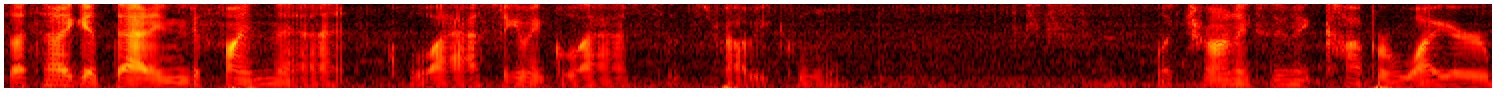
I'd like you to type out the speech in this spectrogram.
So that's how I get that. I need to find that. Glass, I can make glass. That's probably cool. Electronics, I can make copper wire.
